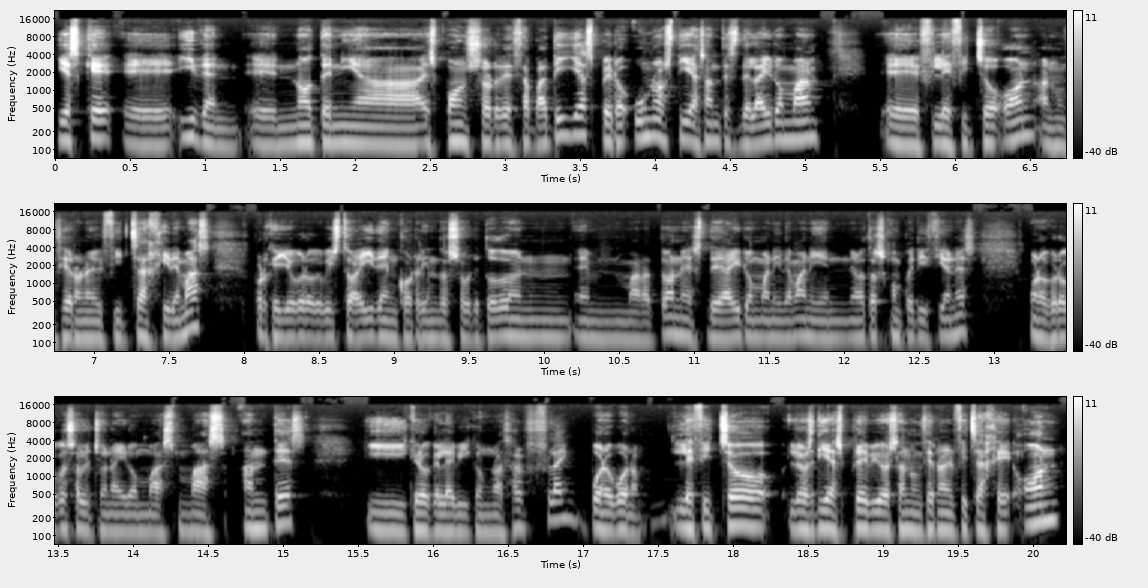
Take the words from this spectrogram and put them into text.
y es que eh, Iden eh, no tenía sponsor de zapatillas, pero unos días antes del Ironman eh, le fichó On, anunciaron el fichaje y demás, porque yo creo que he visto a Iden corriendo sobre todo en en, maratones de Ironman y demás y en, otras competiciones. Bueno, creo que solo ha hecho un Ironman más, antes y creo que le vi con una Self-Fly. Bueno, bueno, le fichó los días previos, anunciaron el fichaje ON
